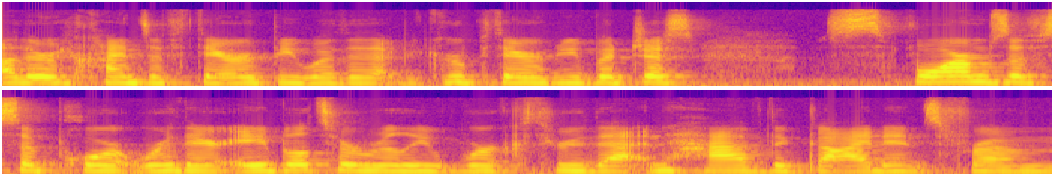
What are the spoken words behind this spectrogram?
other kinds of therapy whether that be group therapy but just forms of support where they're able to really work through that and have the guidance from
